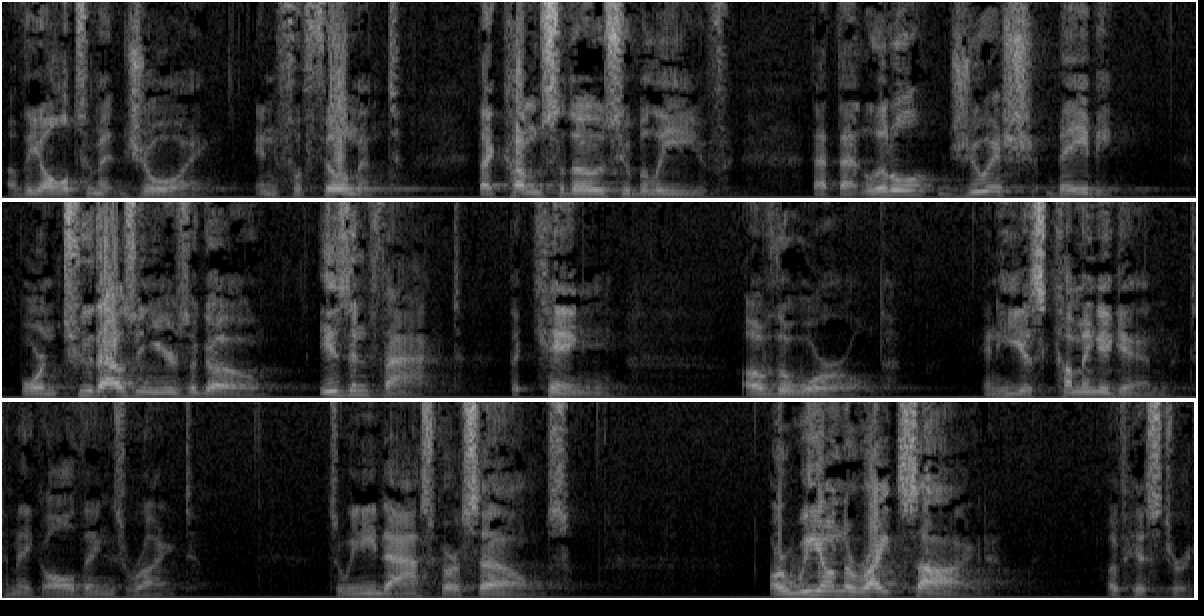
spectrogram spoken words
of the ultimate joy and fulfillment that comes to those who believe that that little Jewish baby born 2,000 years ago is, in fact, the king of the world. And he is coming again to make all things right. So we need to ask ourselves are we on the right side of history?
